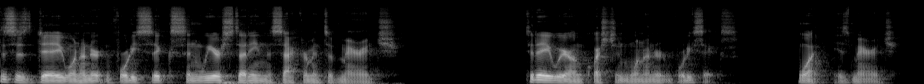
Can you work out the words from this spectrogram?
This is day 146, and we are studying the sacrament of marriage. Today we are on question 146 What is marriage?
